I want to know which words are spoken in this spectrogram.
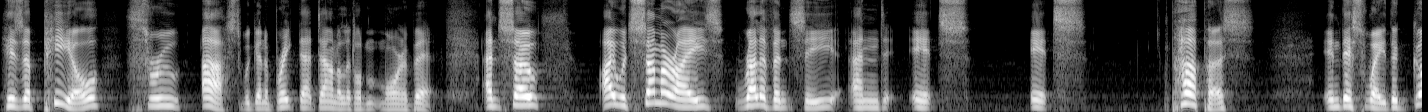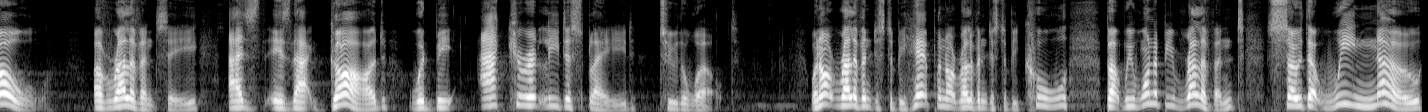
his appeal through us. We're going to break that down a little more in a bit. And so I would summarize relevancy and its, its purpose in this way. The goal of relevancy as, is that God would be accurately displayed to the world. We're not relevant just to be hip, we're not relevant just to be cool, but we want to be relevant so that we know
